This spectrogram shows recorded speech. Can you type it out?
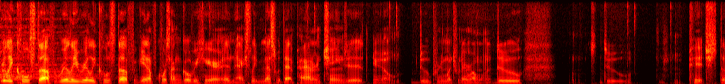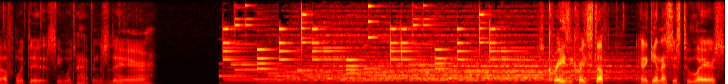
Really cool stuff. Really, really cool stuff. Again, of course, I can go over here and actually mess with that pattern, change it, you know, do pretty much whatever I want to do. Let's do pitch stuff with it, see what happens there. Crazy, crazy stuff. And again, that's just two layers.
